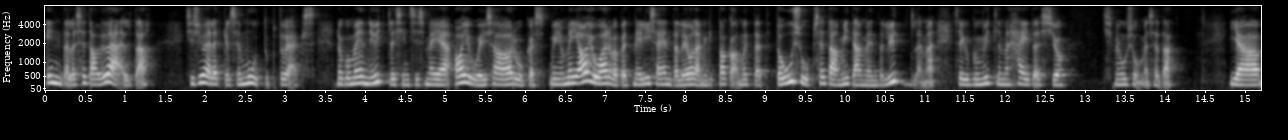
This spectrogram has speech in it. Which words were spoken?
endale seda öelda, siis ühel hetkel see muutub tõeks. nagu ma enne ütlesin, siis meie aju ei saa aru, kas, või no meie aju arvab, et meil iseendal ei ole mingit tagamõtet, ta usub seda, mida me endale ütleme. seega, kui me ütleme häid asju siis me usume seda. ja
